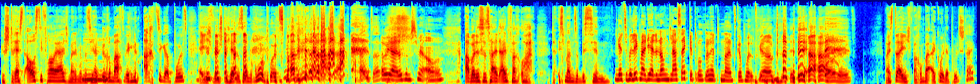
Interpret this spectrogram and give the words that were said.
gestresst aus, die Frau, ja. Ich meine, wenn man sich Mhm. halt irre macht wegen einem 80er-Puls, ey, ich wünschte, ich hätte so einen Ruhepuls, Mann. Alter. Oh ja, das wünsche ich mir auch. Aber das ist halt einfach, oh, da ist man so ein bisschen, Jetzt überleg mal, die hätte noch ein Glas Sekt getrunken und hätte einen 90er Puls gehabt. ja, ohne Witz. Weißt du eigentlich, warum bei Alkohol der Puls steigt?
